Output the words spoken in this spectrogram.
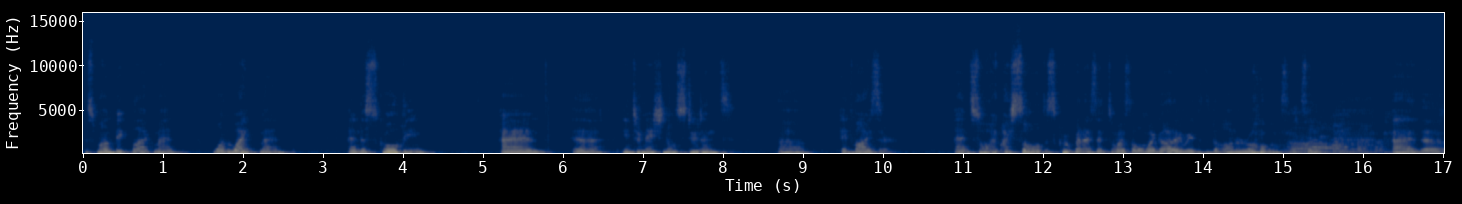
this one big black man, one white man, and the school dean, and uh, international student uh, advisor. And so I, I saw this group and I said to myself, oh my God, I made it to the honor roll. I'm so excited. And uh,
